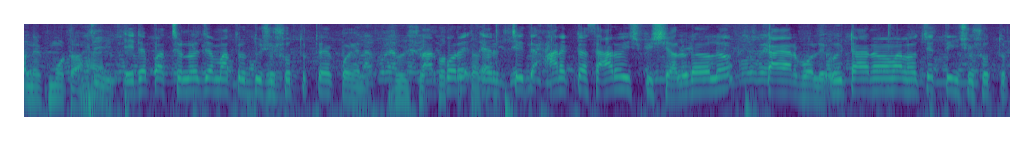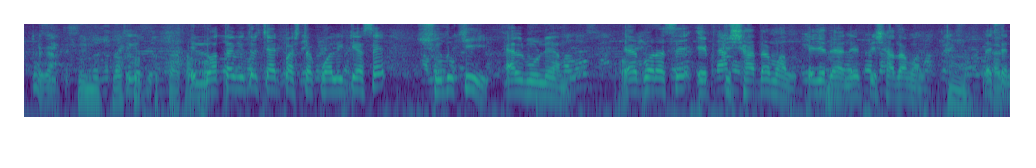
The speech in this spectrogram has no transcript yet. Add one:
অনেক মোটা জি হ্যাঁ। এটা পাচ্ছেন যে মাত্র দুশো সত্তর টাকা কয়েল 270 তারপরে। এর চাইতে আরেকটা আছে আরও স্পেশাল ওটা হলো টায়ার বলে। ওই টায়ার মাল হচ্ছে তিনশো সত্তর টাকা। এই লতার ভিতরে চার পাঁচটা কোয়ালিটি আছে শুধু কি? অ্যালুমিনিয়াম। এরপর আছে এফটি সাদা মাল। এই যে দেখেন এফটি সাদা মাল। দেখছেন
